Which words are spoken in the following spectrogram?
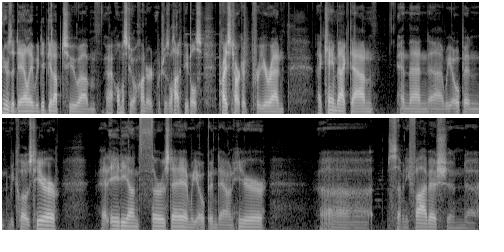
Here's a daily. We did get up to um, uh, almost to 100, which was a lot of people's price target for year end. That came back down, and then uh, we opened. We closed here at 80 on Thursday, and we opened down here. Uh, 75-ish and uh,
